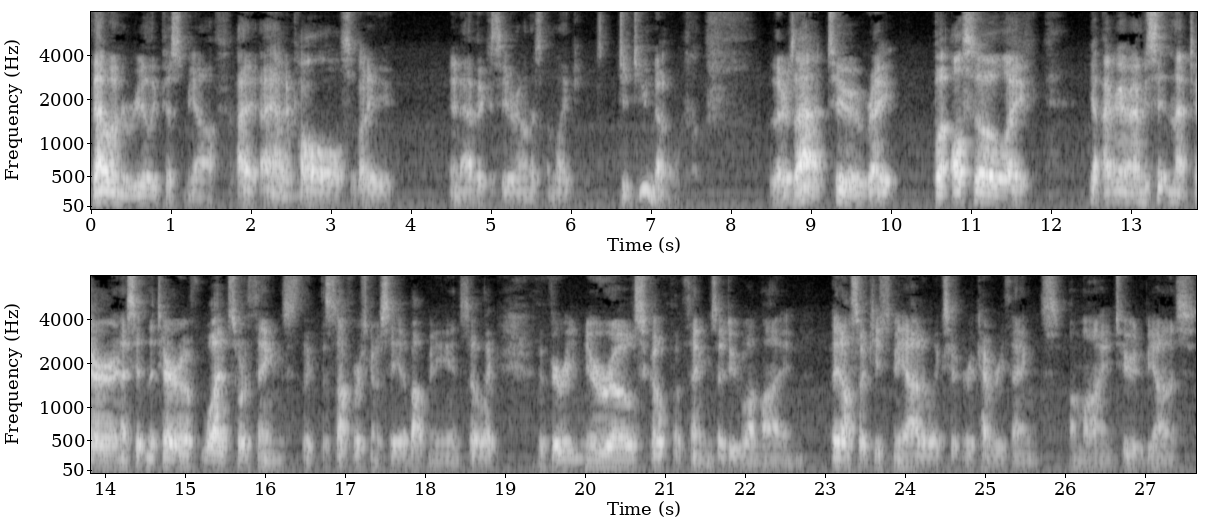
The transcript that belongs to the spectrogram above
That one really pissed me off. I, I had to call somebody in advocacy around this. I'm like, did you know? There's that too, right? But also, like, yeah, I mean, I sit in that terror, and I sit in the terror of what sort of things like the software is going to say about me, and so like the very narrow scope of things I do online. It also keeps me out of like certain recovery things online too, to be honest.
